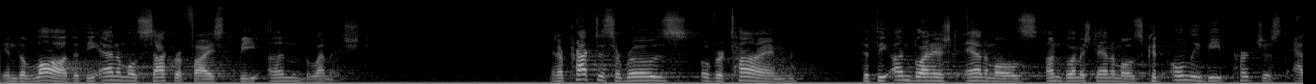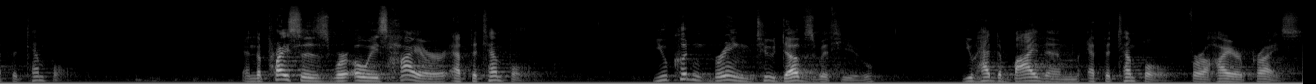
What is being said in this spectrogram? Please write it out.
in the law that the animals sacrificed be unblemished. And a practice arose over time that the unblemished animals, unblemished animals could only be purchased at the temple. And the prices were always higher at the temple. You couldn't bring two doves with you. You had to buy them at the temple for a higher price.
